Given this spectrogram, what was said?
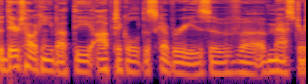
But they're talking about the optical discoveries of, uh, of Master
